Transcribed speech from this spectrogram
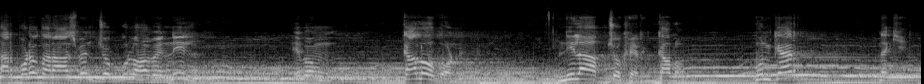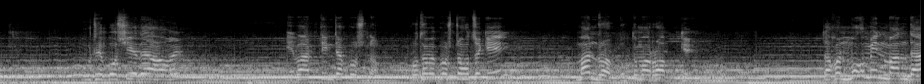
তারপরেও তারা আসবেন, চোখগুলো হবে নীল এবং কালো বর্ণ নীলাপ চোখের, কালো। মুনকার নাকি? উঠে বসিয়ে দেওয়া হবে। এবার তিনটা প্রশ্ন। প্রথমে প্রশ্ন হচ্ছে কি? মান রব, তোমার রবকে? তখন মুমিন বান্দা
